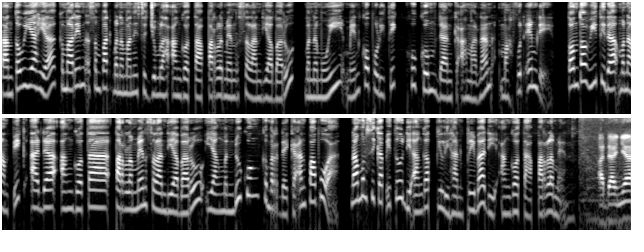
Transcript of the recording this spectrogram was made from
Tantowi Yahya kemarin sempat menemani sejumlah anggota Parlemen Selandia Baru menemui Menko Politik, Hukum, dan Keamanan Mahfud MD. Tontowi tidak menampik ada anggota Parlemen Selandia Baru yang mendukung kemerdekaan Papua. Namun sikap itu dianggap pilihan pribadi anggota parlemen. adanya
